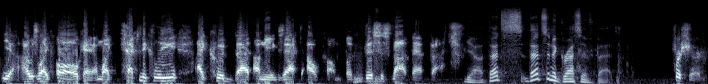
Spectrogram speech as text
Yeah, I was like, oh, okay. I'm like, technically, I could bet on the exact outcome, but mm-hmm. this is not that bet Yeah, that's that's an aggressive bet. for sure.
